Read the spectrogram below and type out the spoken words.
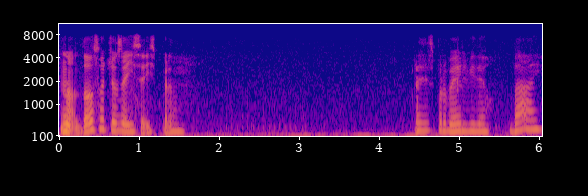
no 2866 perdón. Gracias por ver el video. Bye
